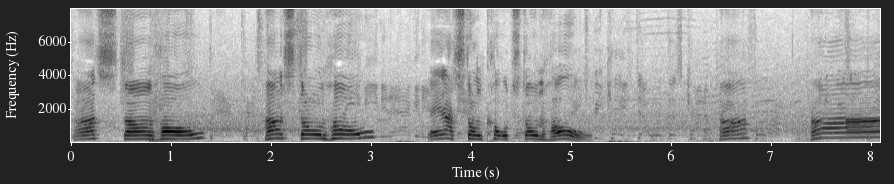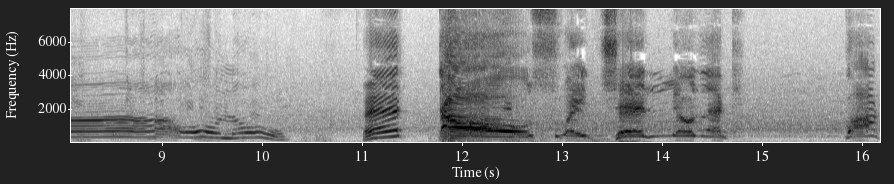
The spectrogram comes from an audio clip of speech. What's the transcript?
Huh, Stone Hole? Huh, Stone Hole? Yeah, not Stone Cold, Stone Hole. Huh? Huh? Oh, no. And, oh, sweet chin music! By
